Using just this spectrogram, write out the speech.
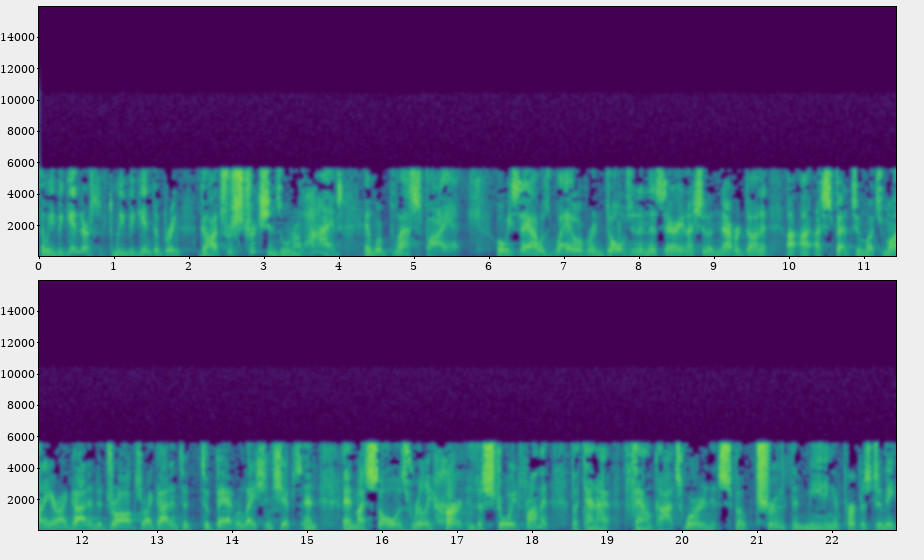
And we begin to, we begin to bring God's restrictions on our lives. And we're blessed by it. Or we say, I was way overindulgent in this area and I should have never done it. I, I, I spent too much money, or I got into drugs, or I got into to bad relationships, and, and my soul was really hurt and destroyed from it. But then I found God's Word, and it spoke truth and meaning and purpose to me.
